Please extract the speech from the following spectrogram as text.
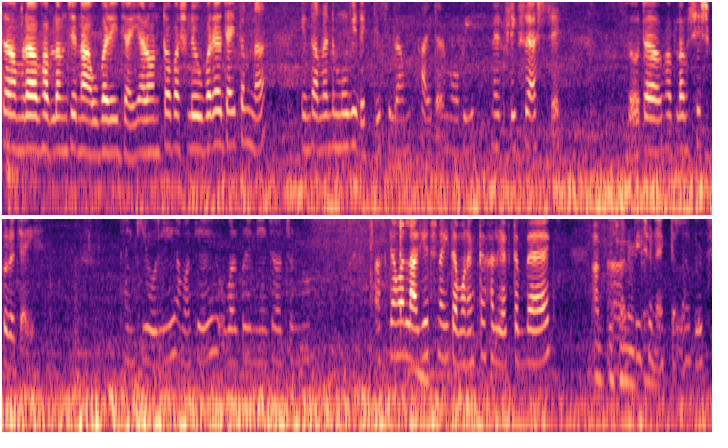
তা আমরা ভাবলাম যে না উবারেই যাই। আর অন টপ আসলে উবারে যাইতাম না কিন্তু আমরা একটা মুভি দেখতেছিলাম ফাইটার মুভি নেটফ্লিক্সে আসছে। সো ওটা ভাবলাম শেষ করে যাই। থ্যাংক ইউ ওলি আমাকে উবার করে নিয়ে যাওয়ার জন্য। আজকে আমার লাগেজ নাই তেমন একটা খালি একটা ব্যাগ আর পিছনে একটা- লাগেজ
